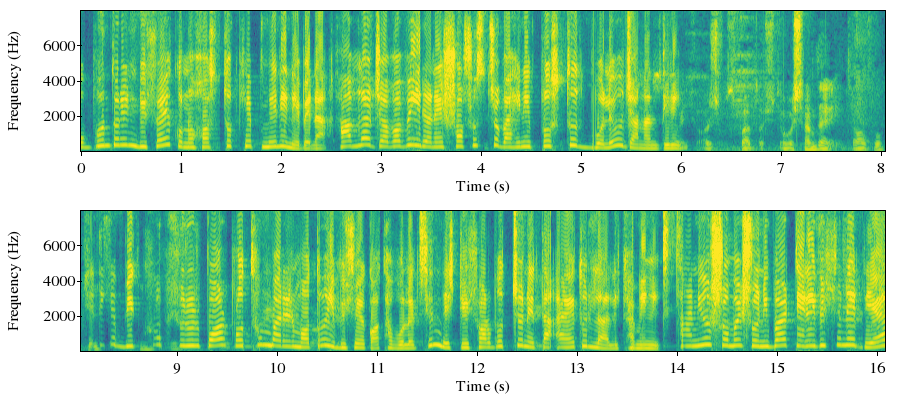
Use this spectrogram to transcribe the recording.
অভ্যন্তরীণ বিষয়ে কোনো হস্তক্ষেপ মেনে নেবে না। হামলার জবাবে ইরানের সশস্ত্র বাহিনী প্রস্তুত বলেও জানান তিনি। এদিকে বিক্ষোভ শুরুর পর প্রথমবারের মতো এই বিষয়ে কথা বলেছেন দেশটির সর্বোচ্চ নেতা আয়াতুল্লাহ আলী খামিনি। স্থানীয় সময় শনিবার টেলিভিশনে দেয়া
